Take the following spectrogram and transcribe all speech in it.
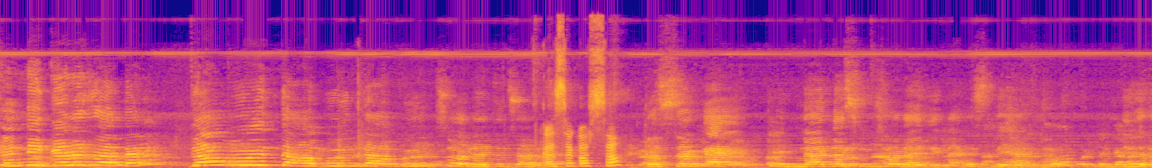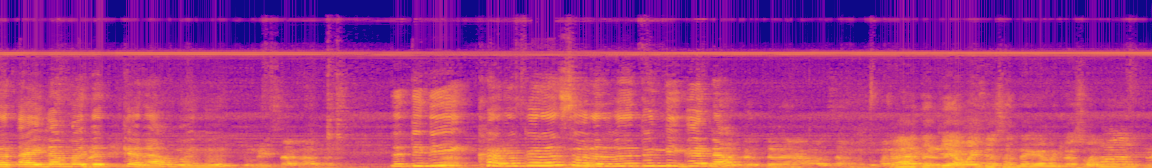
तो निघायला झाला. दाबून दाबून. सोलायचं कसं कसं? कसं काय? पुन्हा लसूण सोलाय दिलाय स्नेहानं. म्हणजे जरा ताईला मदत करा म्हणून. तर तिने खरोखरच सोलत म्हणजे तू निघ ना. हा तर जेवायचं संध्याकाळी म्हटलं सोडलं पाहिजे.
